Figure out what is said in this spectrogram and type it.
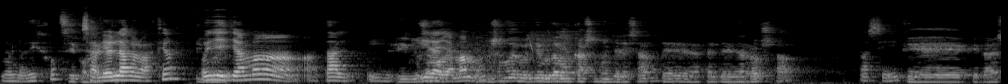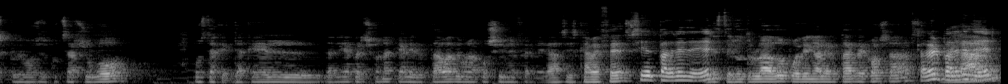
Nos lo dijo. Sí. Salió en la grabación. Oye, Incluso- llama a tal. Y, Incluso y la llamamos. Incluso hemos divulgado un caso muy interesante de aquel de de Rosa, Así. que, que tal vez podemos escuchar su voz, pues de, aquel, de, aquel- de aquella persona que alertaba de una posible enfermedad. Si es que a veces, Sí, el padre de él. desde el otro lado, pueden alertar de cosas. Claro, el padre velar. de él,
